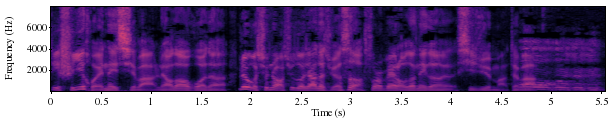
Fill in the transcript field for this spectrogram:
第十一回那期吧聊到过的六个寻找剧作家的角色，索尔贝楼的那个戏剧嘛，对吧？嗯嗯嗯嗯。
